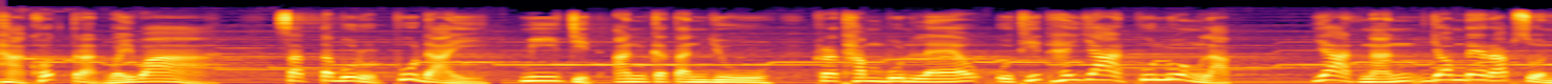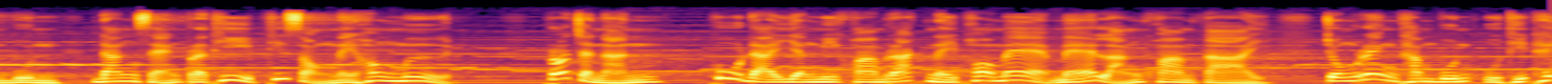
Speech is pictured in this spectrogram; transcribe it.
ถาคตตรัสไว้ว่า สัตบุรุษผู้ใดมีจิตอันกตัญญู กระทำบุญแล้วอุทิศให้ญาติผู้ล่วงลับ ญาตินั้นย่อมได้รับส่วนบุญดังแสงประทีปที่ส่องในห้องมืด เพราะฉะนั้น ผู้ใดยังมีความรักในพ่อแม่แม้หลังความตาย จงเร่งทำบุญอุทิศให้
